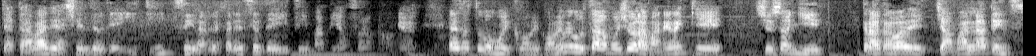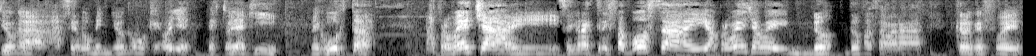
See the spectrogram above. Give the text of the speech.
trataba de hacerlo de E.T. Sí, las referencias de E.T. más bien fueron con él. Eso estuvo muy cómico. A mí me gustaba mucho la manera en que Susan Ji trataba de llamar la atención a, hacia Dominion como que, oye, estoy aquí, me gusta, aprovecha y soy una actriz famosa y aprovechame y no, no pasaba nada. Creo que fue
